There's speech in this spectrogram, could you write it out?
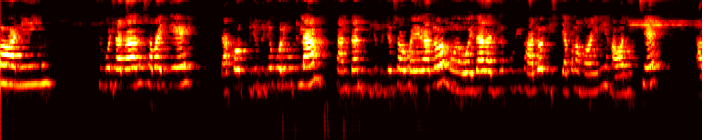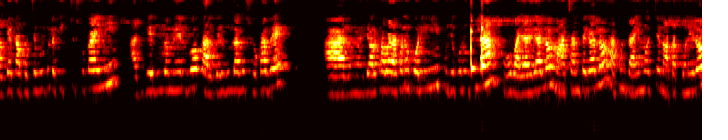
মর্নিং শুভ সকাল সবাইকে। দেখো পুজো টুজো করে উঠলাম, স্নান টান, পুজো টুজো সব হয়ে গেল। ওয়েদার আজকে খুবই ভালো, বৃষ্টি এখনও হয়নি, হাওয়া দিচ্ছে। কালকে কাপড় চাপড়গুলো কিচ্ছু শুকায়নি। আজকে এগুলো মেলবো, কালকেরগুলো আগে শুকাবে। আর জলখাবার এখনও করিনি, পুজো করে উঠলাম। ও বাজার গেল, মাছ আনতে গেল। এখন টাইম হচ্ছে নটা পনেরো।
